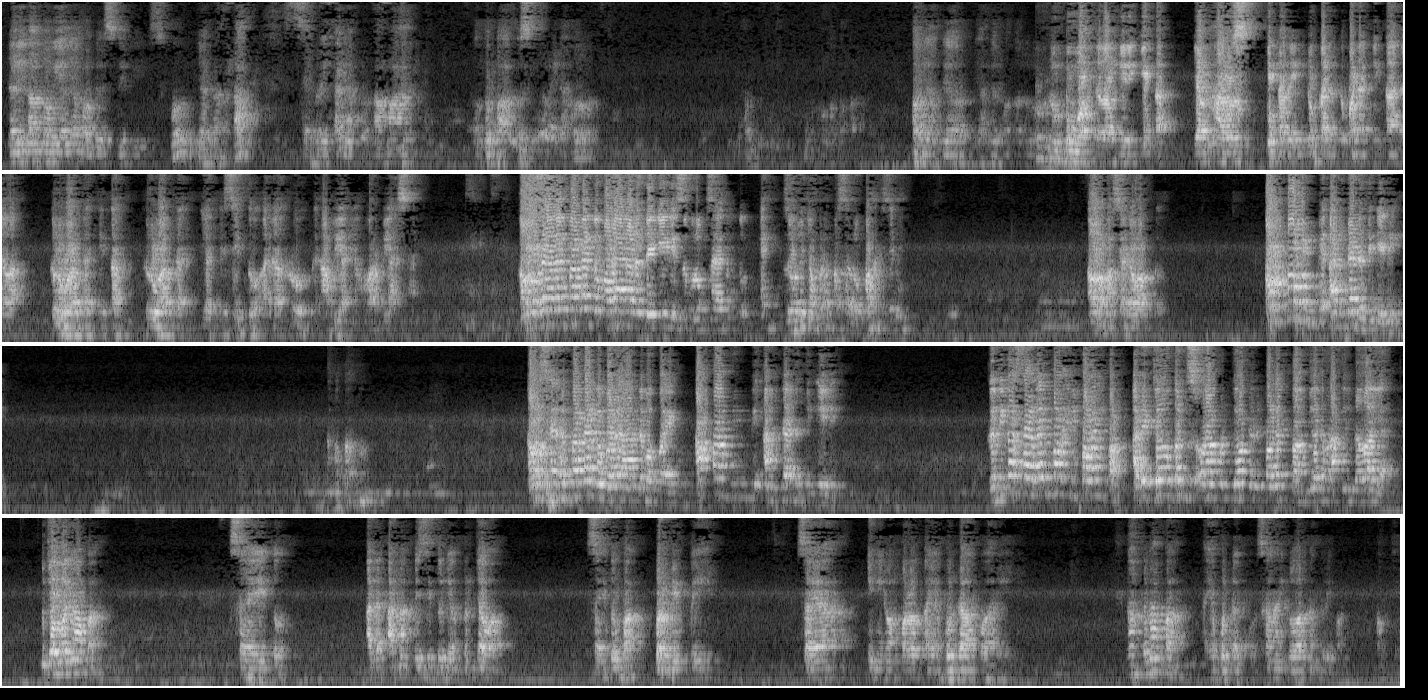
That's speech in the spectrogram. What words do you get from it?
dari kantor wilayah Public Speaking School Jakarta. Saya berikan yang pertama dia diambil foto dulu. Nubuah dalam diri kita yang harus kita rindukan kepada kita adalah keluarga kita, keluarga yang di situ ada ruh kenabian yang luar biasa. Kalau saya lemparkan kepada anda detik ini sebelum saya tutup, eh, Zul jam berapa saya lupa di sini? Oh, masih ada waktu. Apa mimpi anda detik ini? Kalau saya lemparkan kepada anda Bapak Ibu, apa mimpi anda detik ini? Ketika saya lempar di Palembang, ada jawaban seorang penjawab dari Palembang, dia adalah akhir nelayan. Jawabannya apa? Saya itu ada anak di situ dia menjawab. Saya itu Pak bermimpi saya ingin memeluk ayah bunda aku hari ini. Nah kenapa ayah bunda sekarang negeri Pak? Oke.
